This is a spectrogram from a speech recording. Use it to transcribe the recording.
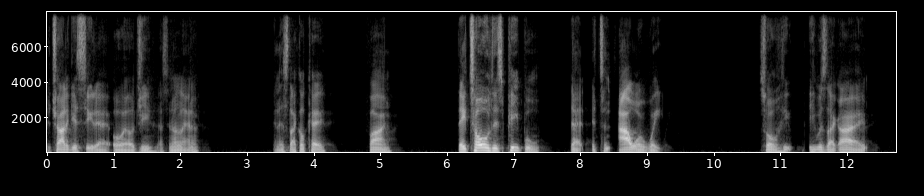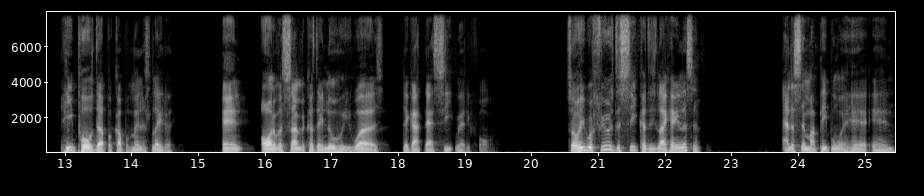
to try to get seated at OLG. That's in Atlanta. And it's like, okay, fine. They told his people that it's an hour wait. So he he was like, all right. He pulled up a couple minutes later, and all of a sudden, because they knew who he was, they got that seat ready for him. So he refused the seat because he's like, hey, listen, I just sent my people in here, and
